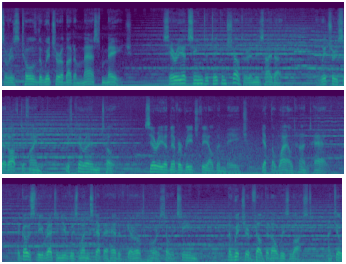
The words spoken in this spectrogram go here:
sorceress told the Witcher about a masked mage. Had seemed to taken shelter in his hideout. The Witcher set off to find it, with Keira in tow. Ciri had never reached the Elven Mage, yet the Wild Hunt had. The ghostly retinue was one step ahead of Geralt, or so it seemed. The Witcher felt that always lost, until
